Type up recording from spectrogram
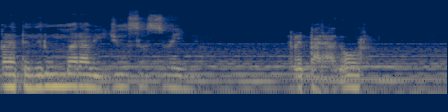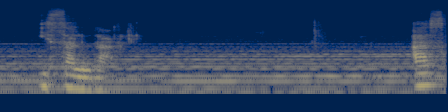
para tener un maravilloso sueño, reparador y saludable. Has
